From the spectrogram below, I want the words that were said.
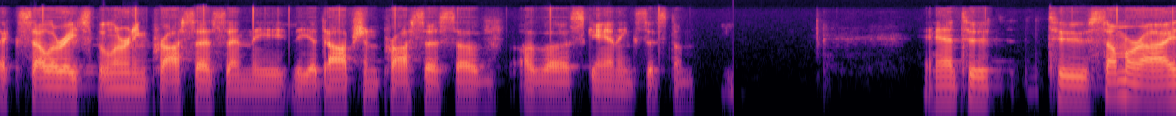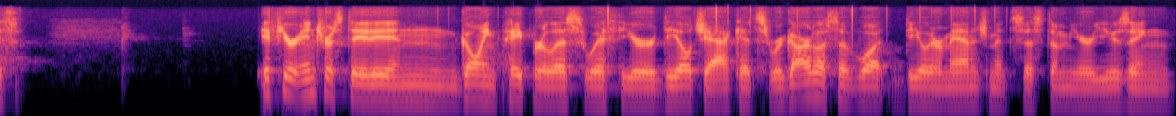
accelerates the learning process and the, the adoption process of, of a scanning system. And to, to summarize, if you're interested in going paperless with your deal jackets, regardless of what dealer management system you're using,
